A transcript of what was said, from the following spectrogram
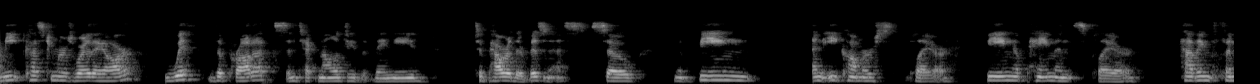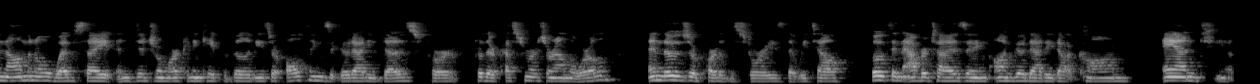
meet customers where they are with the products and technology that they need to power their business. So, you know, being an e-commerce player, being a payments player, having phenomenal website and digital marketing capabilities are all things that GoDaddy does for for their customers around the world. And those are part of the stories that we tell both in advertising on godaddy.com and you know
